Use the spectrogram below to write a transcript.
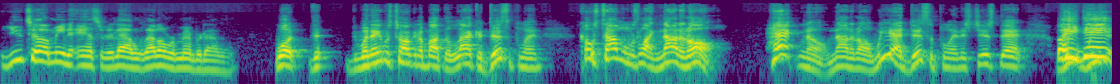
You tell me the answer to that one because I don't remember that one. Well, the, when they was talking about the lack of discipline, Coach Tomlin was like, "Not at all. Heck no, not at all. We had discipline. It's just that." But he did.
